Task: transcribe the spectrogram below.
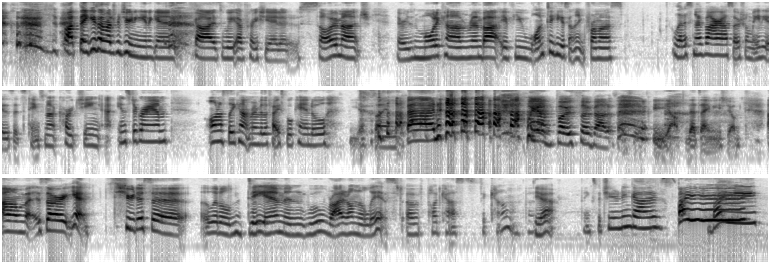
But thank you so much for tuning in again, guys. We appreciate it so much. There is more to come. Remember, if you want to hear something from us, let us know via our social medias. It's Team Smart Coaching at Instagram. Honestly, can't remember the Facebook handle. Yes, I am that bad. we are both so bad at Facebook. yeah, that's Amy's job. Um, so yeah, shoot us a, a little DM and we'll write it on the list of podcasts to come. But Yeah. thanks for tuning in, guys. Bye. Bye.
